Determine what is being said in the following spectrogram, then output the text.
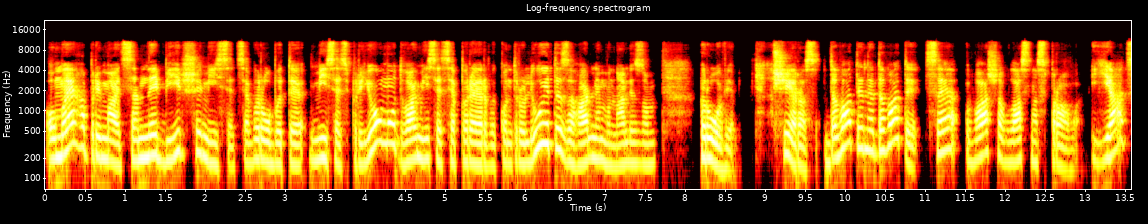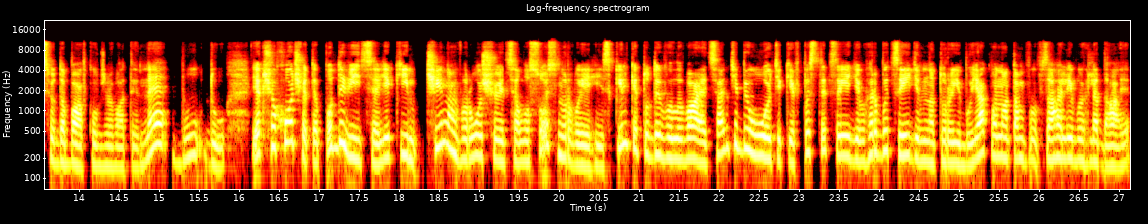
омега приймається не більше місяця. Ви робите місяць прийому, два місяці перерви, контролюєте загальним аналізом крові. Ще раз, давати не давати це ваша власна справа. Я цю добавку вживати не буду. Якщо хочете, подивіться, яким чином вирощується лосось в Норвегії, скільки туди виливається антибіотиків, пестицидів, гербицидів на ту рибу, як вона там взагалі виглядає.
